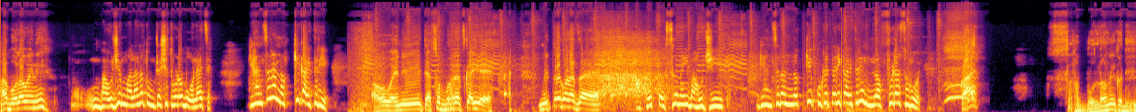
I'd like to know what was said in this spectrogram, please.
हा बोला वहिनी. भाऊजी मला ना तुमच्याशी थोडं बोलायचंय. ह्यांचं ना नक्की काहीतरी आहे. अहो वहिनी त्याचं बरंच काही आहे. मित्र कोणाचा आहे? अहो तसं नाही भाऊजी. ह्यांचं ना नक्की कुठेतरी काहीतरी लफडा सुरू आहे. काय? सला बोललो नाही कधी?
